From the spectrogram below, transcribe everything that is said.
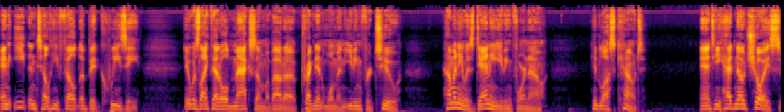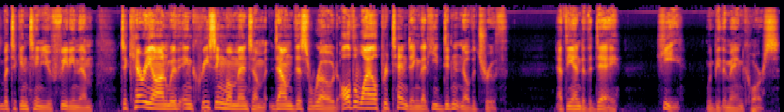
and eat until he felt a bit queasy. It was like that old maxim about a pregnant woman eating for two. How many was Danny eating for now? He'd lost count. And he had no choice but to continue feeding them, to carry on with increasing momentum down this road, all the while pretending that he didn't know the truth. At the end of the day, he would be the main course.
